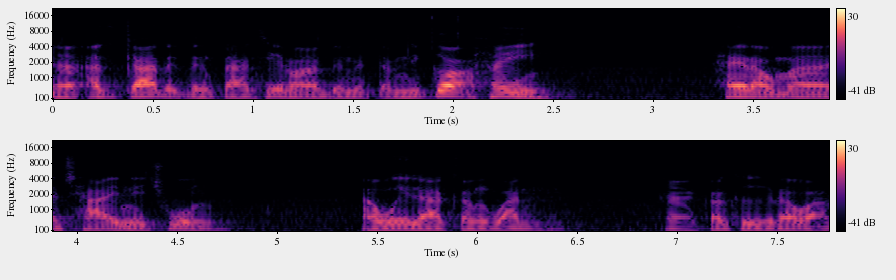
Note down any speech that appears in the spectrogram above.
นะอัสการอะไรต่างๆ ที่เราอ่านเป็นประจำนี้ก็ให้ให้เรามาใช้ในช่วงเอาเวลากลางวัน ก็คือระหว่าง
